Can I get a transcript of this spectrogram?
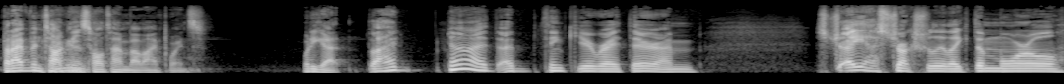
But I've been talking mean- this whole time about my points. What do you got? I no, I, I think you're right there. I'm, stru- uh, yeah, structurally, like the moral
